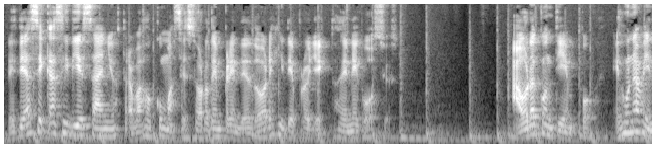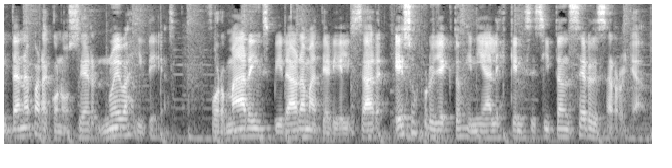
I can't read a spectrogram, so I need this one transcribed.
desde hace casi 10 años trabajo como asesor de emprendedores y de proyectos de negocios. Ahora con tiempo es una ventana para conocer nuevas ideas, formar e inspirar a materializar esos proyectos geniales que necesitan ser desarrollados.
